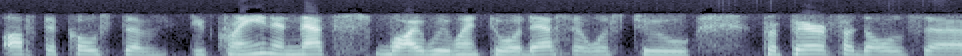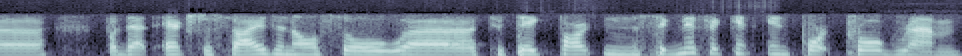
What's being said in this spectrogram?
off the coast of Ukraine, and that's why we went to Odessa was to prepare for those uh, for that exercise and also uh, to take part in a significant import program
